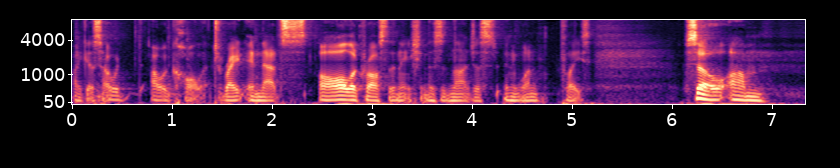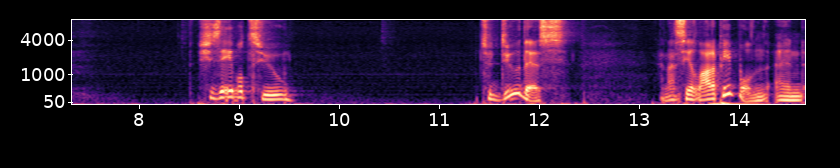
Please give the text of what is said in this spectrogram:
I guess I would I would call it, right? And that's all across the nation. This is not just in one place. So, um, she's able to to do this, and I see a lot of people, and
